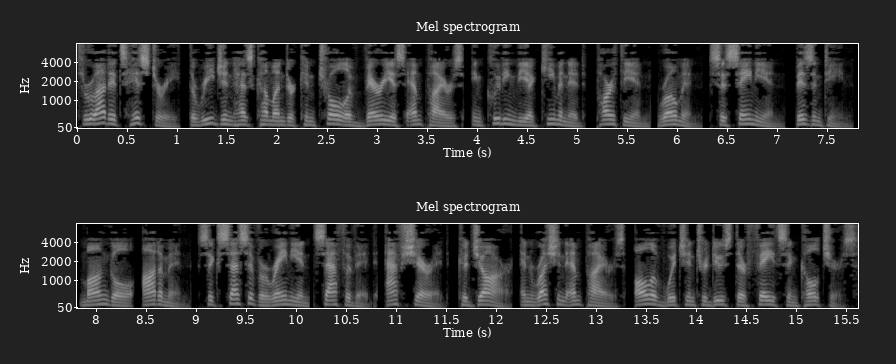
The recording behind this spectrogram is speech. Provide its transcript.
Throughout its history, the region has come under control of various empires, including the Achaemenid, Parthian, Roman, Sasanian, Byzantine, Mongol, Ottoman, successive Iranian Safavid, Afsharid, Qajar, and Russian empires, all of which introduced their faiths and cultures.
